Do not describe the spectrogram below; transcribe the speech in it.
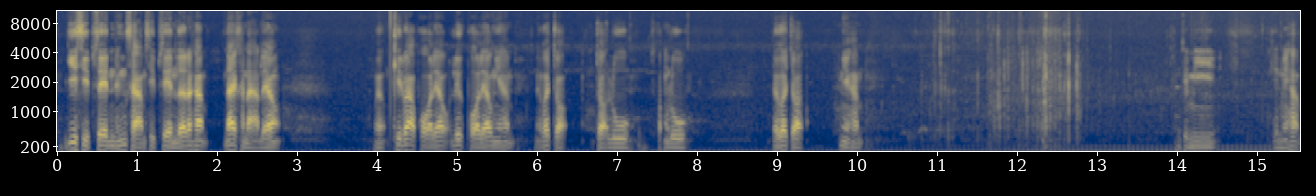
20 เซนถึง 30 เซนแล้วนะครับ ได้ขนาดแล้ว คิดว่าพอแล้วลึกพอแล้วเงี้ยครับ แล้วก็เจาะเจาะรูสองรู แล้วก็เจาะเนี่ยครับ มันจะมีเห็นไหมครับ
